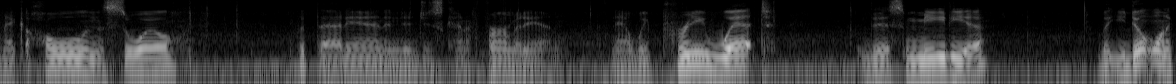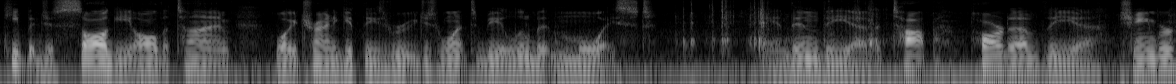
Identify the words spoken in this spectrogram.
make a hole in the soil, put that in, and then just kind of firm it in. Now we pre-wet this media, but you don't want to keep it just soggy all the time while you're trying to get these roots. You just want it to be a little bit moist. And then the, uh, the top part of the uh, chamber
